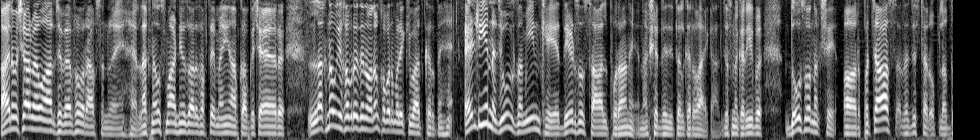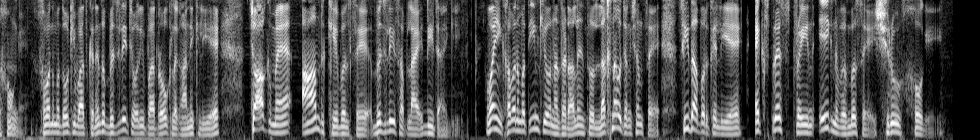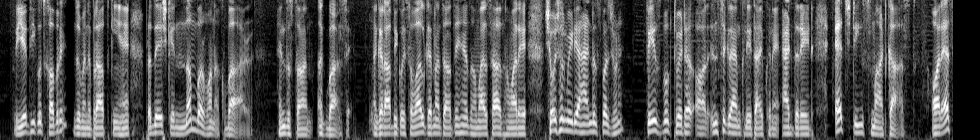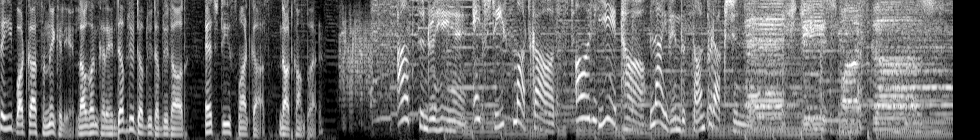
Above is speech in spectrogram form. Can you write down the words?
हाय, नमस्कार, मैं हूँ आरजे वैभव और आप सुन रहे हैं लखनऊ स्मार्ट न्यूज़ और इस हफ़्ते में ही आपको आपके शहर लखनऊ की खबरें देने वाला खबर नंबर एक की बात करते हैं। एलडीए नजूल ज़मीन के डेढ़ सौ साल पुराने नक्शे डिजिटल करवाएगा, जिसमें करीब 200 नक्शे और 50 रजिस्टर उपलब्ध होंगे। खबर नंबर दो की बात करें तो बिजली चोरी पर रोक लगाने के लिए चौक में आर्म्ड केबल से बिजली सप्लाई दी जाएगी। वहीं खबर नंबर तीन की ओर नज़र डालें तो लखनऊ जंक्शन से सीतापुर के लिए एक्सप्रेस ट्रेन एक नवंबर से शुरू होगी। तो ये थी कुछ खबरें जो मैंने प्राप्त की हैं प्रदेश के नंबर वन अखबार हिंदुस्तान अखबार से। अगर आप भी कोई सवाल करना चाहते हैं तो हमारे साथ हमारे सोशल मीडिया हैंडल्स पर जुड़ें। फेसबुक ट्विटर और इंस्टाग्राम के लिए टाइप करें at the rate H T Smartcast और ऐसे ही पॉडकास्ट सुनने के लिए लॉग ऑन करें W W W dot H T Smartcast dot com पर। आप सुन रहे हैं एच टी स्मार्ट कास्ट और ये था live Hindustan production HD Smartcast.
